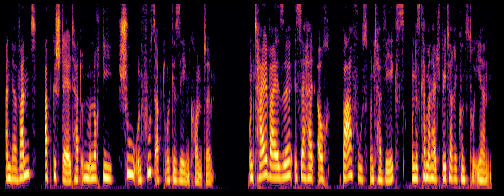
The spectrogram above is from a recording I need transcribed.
an der Wand abgestellt hat und man noch die Schuh- und Fußabdrücke sehen konnte. Und teilweise ist er halt auch barfuß unterwegs und das kann man halt später rekonstruieren.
